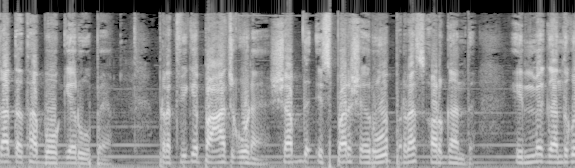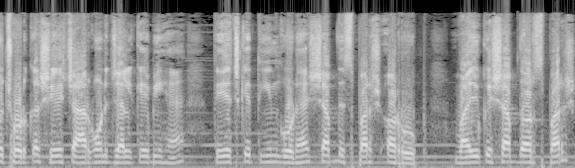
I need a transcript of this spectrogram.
का तथा भोग्य रूप है। पृथ्वी के पाँच गुण हैं, शब्द, स्पर्श, रूप, रस और गंध। इनमें गंध को छोड़कर शेष चार गुण जल के भी हैं, तेज के तीन गुण हैं, शब्द, स्पर्श और रूप। वायु के शब्द और स्पर्श,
